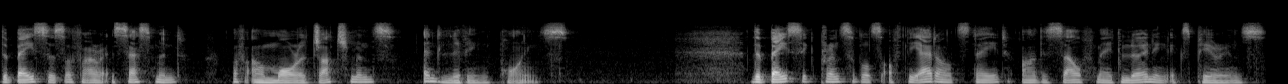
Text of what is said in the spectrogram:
the basis of our assessment of our moral judgments and living points. The basic principles of the adult state are the self-made learning experience,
